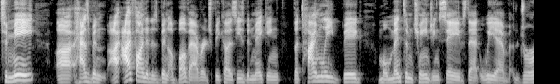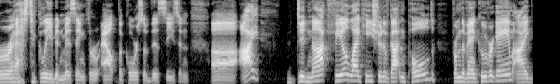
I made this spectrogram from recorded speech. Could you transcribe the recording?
to me uh, has been I, I find it has been above average because he's been making the timely big momentum changing saves that we have drastically been missing throughout the course of this season. Uh, I did not feel like he should have gotten pulled from the Vancouver game. I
